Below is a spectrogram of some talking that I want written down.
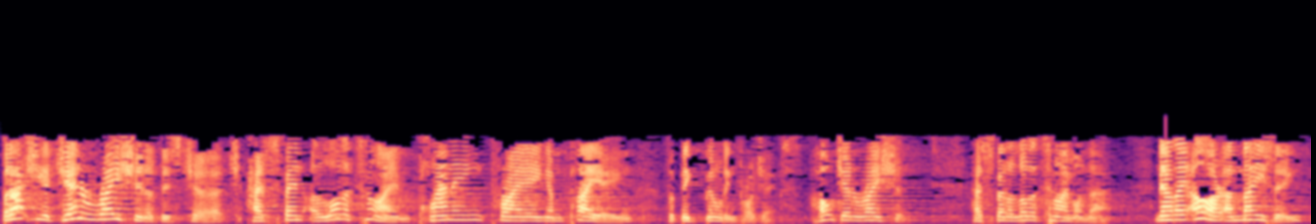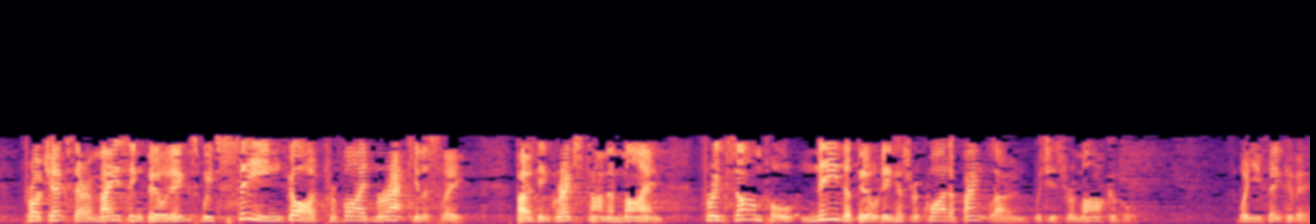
But actually, a generation of this church has spent a lot of time planning, praying, and paying for big building projects. A whole generation has spent a lot of time on that. Now, they are amazing projects, they're amazing buildings. We've seen God provide miraculously, both in Greg's time and mine. For example, neither building has required a bank loan, which is remarkable when you think of it.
